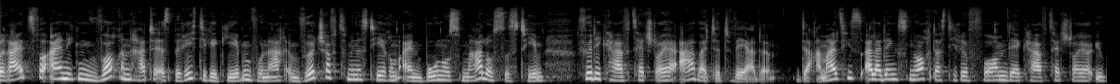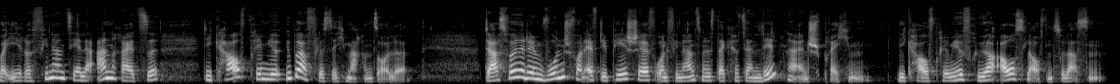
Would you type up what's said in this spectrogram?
Bereits vor einigen Wochen hatte es Berichte gegeben, wonach im Wirtschaftsministerium ein Bonus-Malus-System für die Kfz-Steuer erarbeitet werde. Damals hieß es allerdings noch, dass die Reform der Kfz-Steuer über ihre finanzielle Anreize die Kaufprämie überflüssig machen solle. Das würde dem Wunsch von FDP-Chef und Finanzminister Christian Lindner entsprechen, die Kaufprämie früher auslaufen zu lassen.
